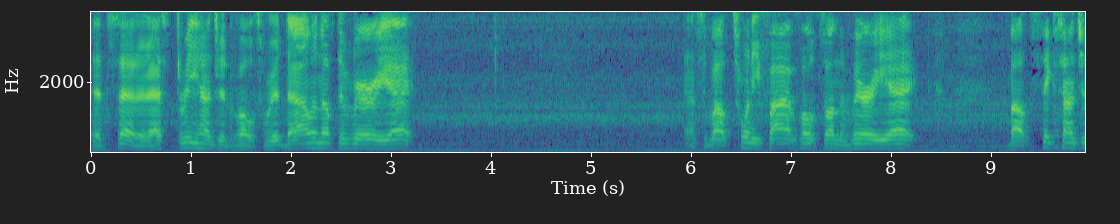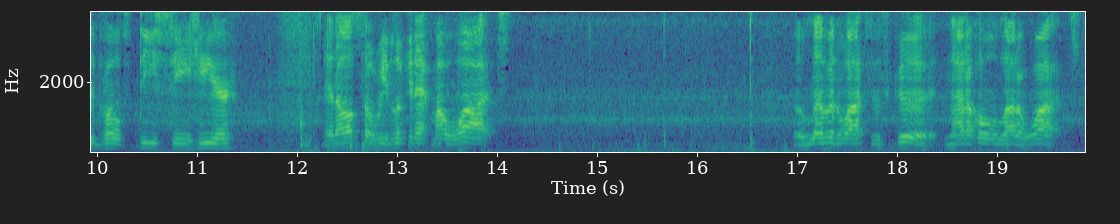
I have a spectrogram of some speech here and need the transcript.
etc. That's 300 volts. We're dialing up the Variac. That's about 25 volts on the Variac. About 600 volts DC here. And also we're looking at my watts. 11 watts is good. Not a whole lot of watts.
